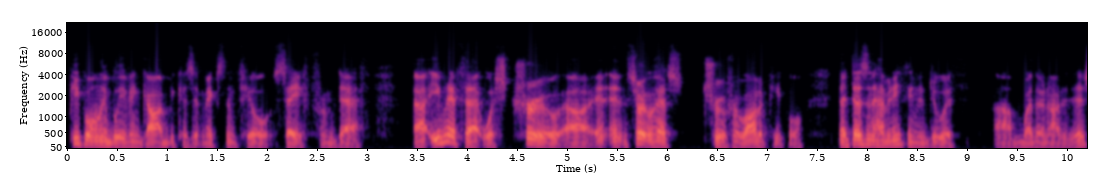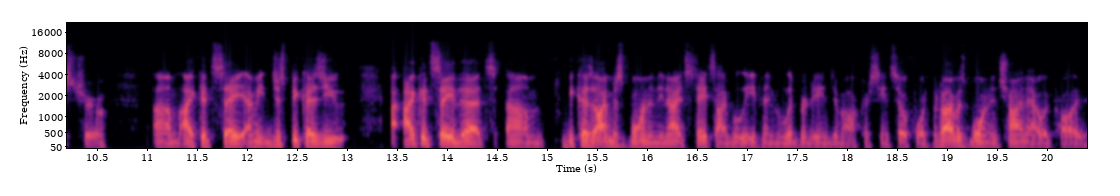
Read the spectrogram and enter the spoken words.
people only believe in God because it makes them feel safe from death. Uh, even if that was true, uh, and, and certainly that's true for a lot of people, that doesn't have anything to do with um, whether or not it is true. Um, I could say, I mean, just because you, I could say that um, because I was born in the United States, I believe in liberty and democracy and so forth. But if I was born in China, I would probably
